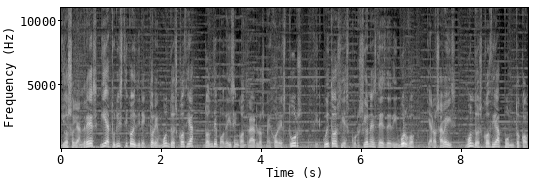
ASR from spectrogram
Yo soy Andrés, guía turístico y director en Mundo Escocia, donde podéis encontrar los mejores tours, circuitos y excursiones desde Edimburgo. Ya lo sabéis, mundoescocia.com.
